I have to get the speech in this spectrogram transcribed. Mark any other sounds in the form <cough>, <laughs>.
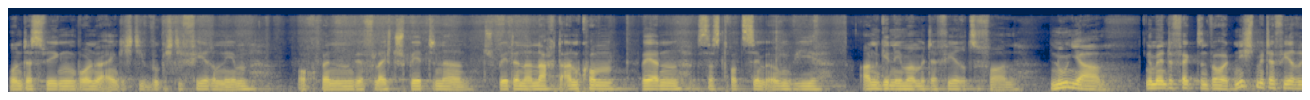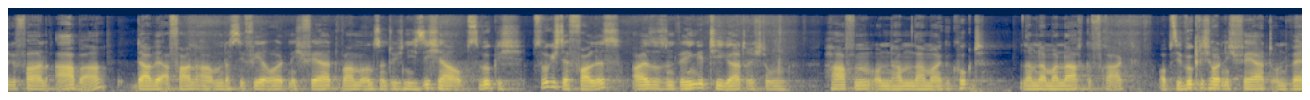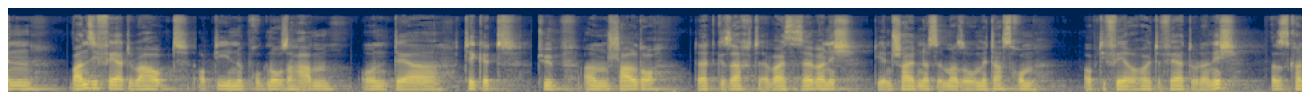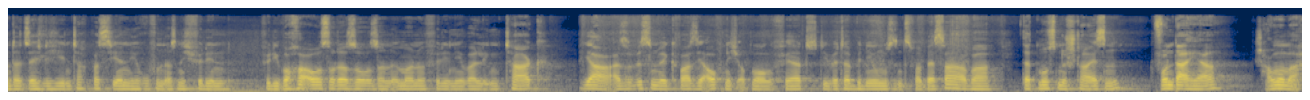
Und deswegen wollen wir eigentlich die, wirklich die Fähre nehmen. Auch wenn wir vielleicht spät in, der, spät in der Nacht ankommen werden, ist das trotzdem irgendwie angenehmer mit der Fähre zu fahren. Nun ja, im Endeffekt sind wir heute nicht mit der Fähre gefahren, aber da wir erfahren haben, dass die Fähre heute nicht fährt, waren wir uns natürlich nicht sicher, ob es wirklich, wirklich der Fall ist. Also sind wir hingetigert Richtung Hafen und haben da mal geguckt und haben da mal nachgefragt, ob sie wirklich heute nicht fährt und wenn, wann sie fährt überhaupt, ob die eine Prognose haben. Und der Ticket-Typ am Schalter der hat gesagt, er weiß es selber nicht. Die entscheiden das immer so mittags rum, ob die Fähre heute fährt oder nicht. Also es kann tatsächlich jeden Tag passieren. Die rufen das nicht für, den, für die Woche aus oder so, sondern immer nur für den jeweiligen Tag. Ja, also wissen wir quasi auch nicht, ob morgen fährt. Die Wetterbedingungen sind zwar besser, aber das muss nicht heißen. Von daher schauen wir mal,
